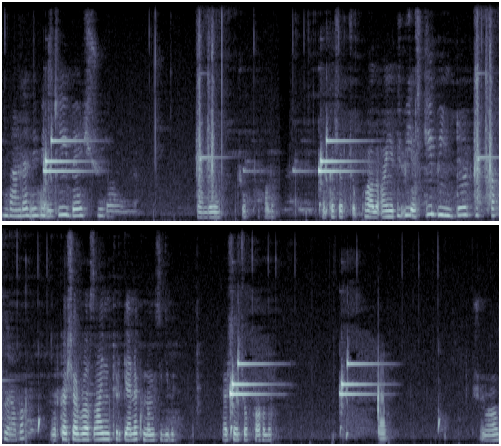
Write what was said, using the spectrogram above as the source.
Bende bir bitki 500 alıyor. Bende çok pahalı. Arkadaşlar çok pahalı. Aynı Türkiye. Bitki 1440 lira bak. Arkadaşlar burası aynı Türkiye'nin ekonomisi gibi. Her şey çok pahalı. Şunu al.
